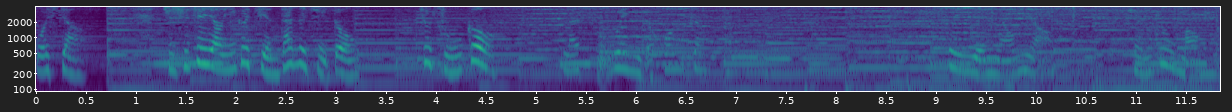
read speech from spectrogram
我想，只是这样一个简单的举动，就足够来抚慰你的慌张。岁月渺渺，前路茫茫，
